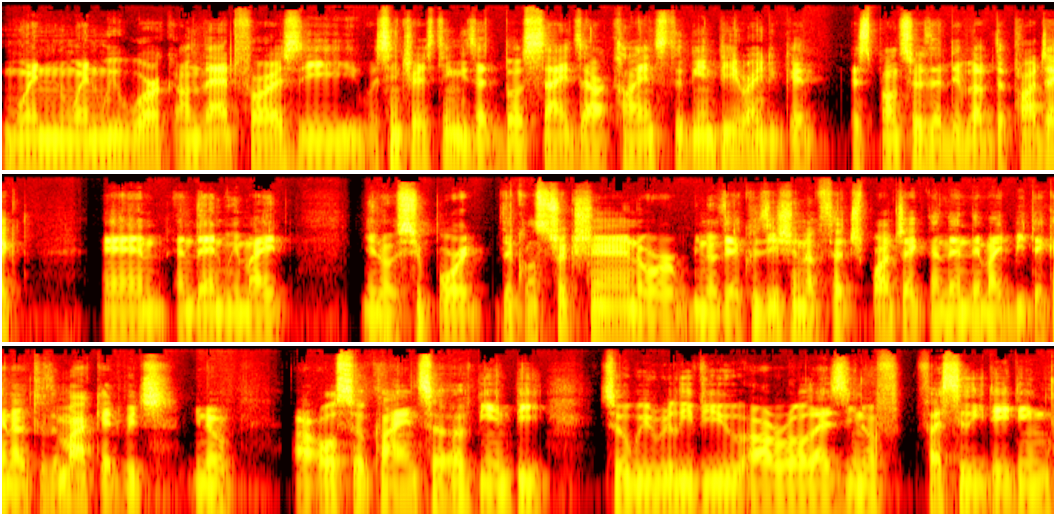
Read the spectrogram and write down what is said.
When when we work on that, for us, the what's interesting is that both sides are clients to BNP, right? You get a sponsor that develop the project, and and then we might you know support the construction or you know the acquisition of such project and then they might be taken out to the market which you know are also clients of bnp so we really view our role as you know facilitating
